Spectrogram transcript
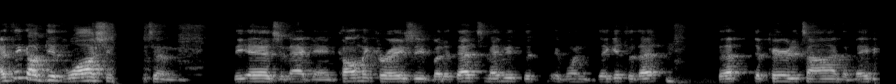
I think I'll give Washington the edge in that game. Call me crazy, but if that's maybe the, when they get to that that the period of time that maybe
